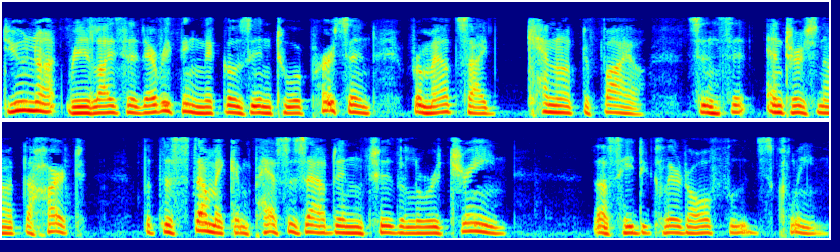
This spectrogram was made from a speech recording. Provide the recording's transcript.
Do you not realize that everything that goes into a person from outside cannot defile, since it enters not the heart, but the stomach and passes out into the latrine? Thus he declared all foods clean.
